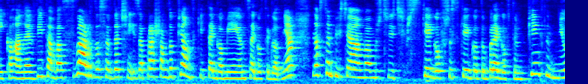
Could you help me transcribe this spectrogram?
I kochane, witam Was bardzo serdecznie i zapraszam do piątki tego mijającego tygodnia. Na wstępie chciałam Wam życzyć wszystkiego, wszystkiego dobrego w tym pięknym dniu,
